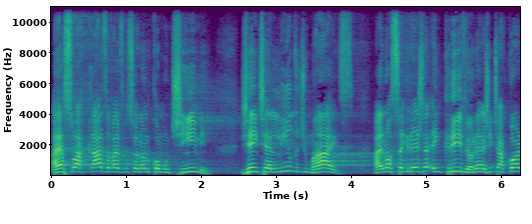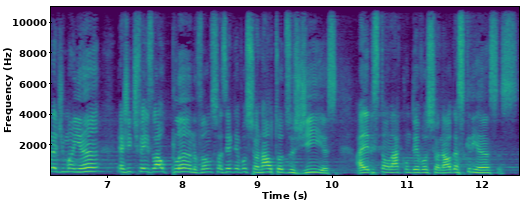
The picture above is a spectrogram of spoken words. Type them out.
Aí a sua casa vai funcionando como um time. Gente, é lindo demais. Aí nossa igreja é incrível, né? A gente acorda de manhã e a gente fez lá o plano, vamos fazer devocional todos os dias. Aí eles estão lá com o devocional das crianças.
